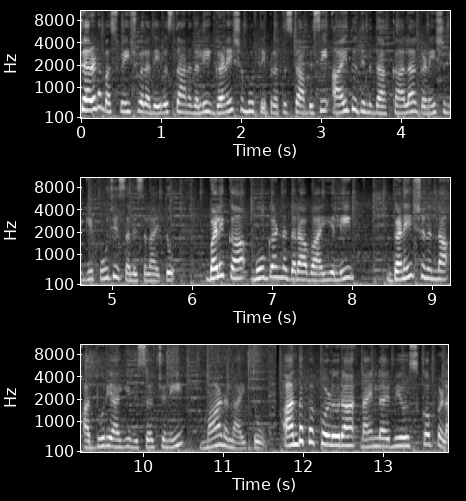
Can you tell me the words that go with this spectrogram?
ಶರಣಬಸವೇಶ್ವರ ದೇವಸ್ಥಾನದಲ್ಲಿ ಗಣೇಶ ಮೂರ್ತಿ ಪ್ರತಿಷ್ಠಾಪಿಸಿ ಐದು ದಿನದ ಕಾಲ ಗಣೇಶನಿಗೆ ಪೂಜೆ ಸಲ್ಲಿಸಲಾಯಿತು. ಬಳಿಕ ಮೂಗಣ್ಣದರ ಬಾಯಿಯಲ್ಲಿ ಗಣೇಶನನ್ನ ಅದ್ದೂರಿಯಾಗಿ ವಿಸರ್ಜನೆ ಮಾಡಲಾಯಿತು. ಅಂದಪಕ್ಕೋಳೂರ ನೈನ್ ಲೈವ್ ನ್ಯೂಸ್ ಕೊಪ್ಪಳ.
